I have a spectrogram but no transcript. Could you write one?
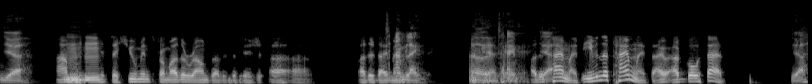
Yeah. Um, mm-hmm. it's the humans from other realms, other division, uh, uh other dimensions. Timeline. Okay, uh, time. Other yeah. timelines, even the timelines. I, I'd go with that. Yeah,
